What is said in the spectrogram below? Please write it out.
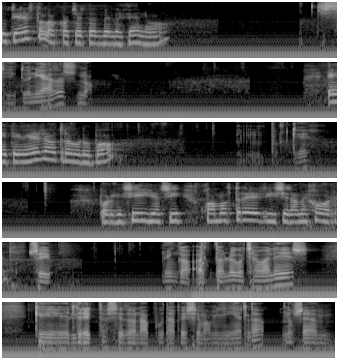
Tú tienes todos los coches del DLC, ¿no? Sí, tuneados, no. Eh, ¿Te vienes a otro grupo? ¿Por qué? Porque sí, y así jugamos tres y será mejor. Sí. Venga, hasta luego, chavales. Que el directo ha sido una puta pésima mierda. No se han...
